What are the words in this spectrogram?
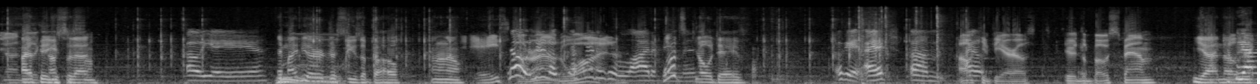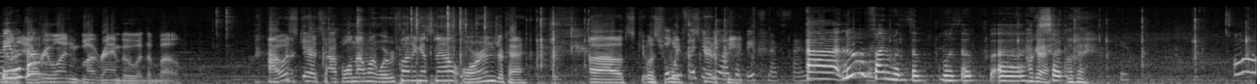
yeah. I have to get used to that. One. Oh yeah, yeah, yeah. It might be better just to use a bow. I don't know. Ace No, no, no. round one. does a lot of Let's go, Dave. Okay, I actually um. I'll I- keep the arrows. Dude, the bow spam. Yeah, no. You happy with? Everyone but Ranboo with a bow. I was scared to Apple on that one. What are we playing against now? Orange. Okay. Uh, let's let's You can wait. switch if Scared you of want the Pete. beats next time. Uh, no, I'm fine with the with the uh. Okay. sword. Okay. Oh,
